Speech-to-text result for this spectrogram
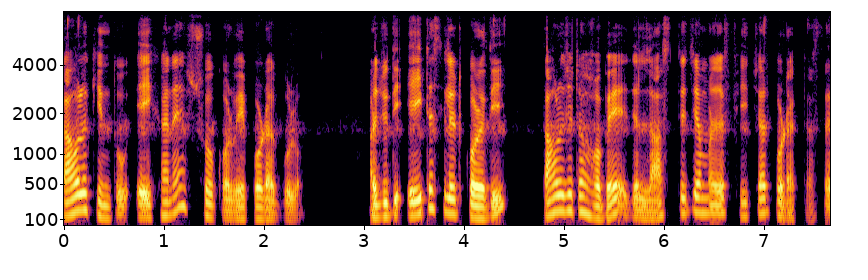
তাহলে কিন্তু এইখানে শো করবে এই প্রোডাক্টগুলো আর যদি এইটা সিলেক্ট করে দিই, তাহলে যেটা হবে যে লাস্টে যে আমরা যে ফিচার প্রোডাক্ট আছে,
